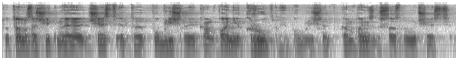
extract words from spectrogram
то там значительная часть – это публичные компании, крупные публичные компании с государственным участием.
